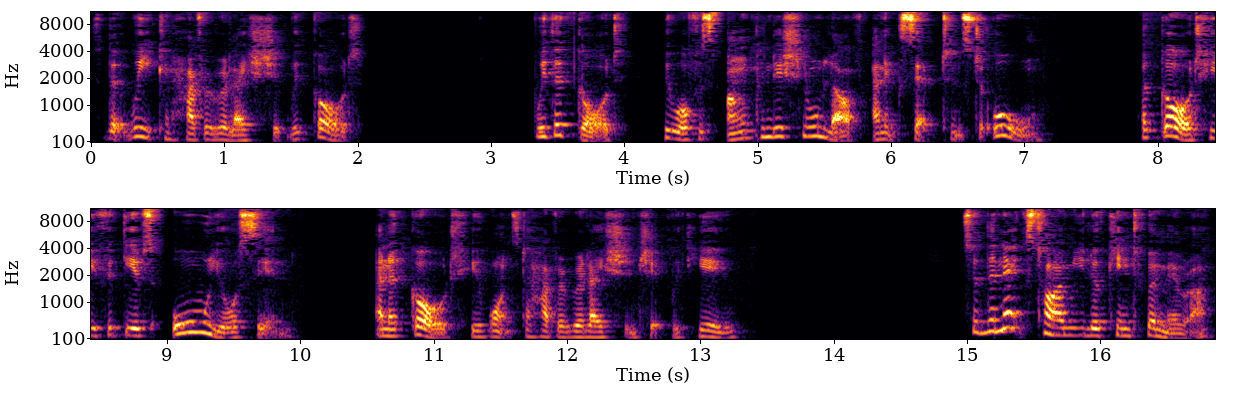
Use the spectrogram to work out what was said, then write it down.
so that we can have a relationship with God. With a God who offers unconditional love and acceptance to all. A God who forgives all your sin. And a God who wants to have a relationship with you. So the next time you look into a mirror,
